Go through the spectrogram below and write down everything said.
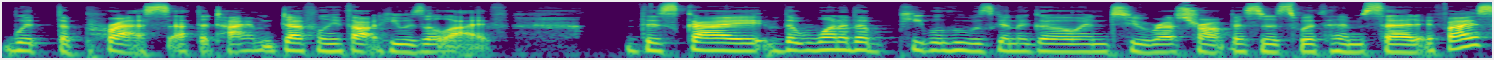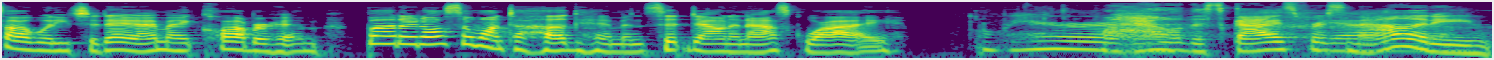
with the press at the time definitely thought he was alive. This guy, the one of the people who was going to go into restaurant business with him, said, "If I saw Woody today, I might clobber him, but I'd also want to hug him and sit down and ask why." Weird. Wow, this guy's personality.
